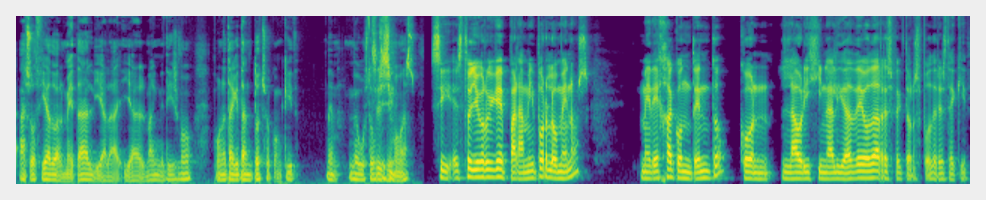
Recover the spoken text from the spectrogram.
asociado al metal y, a la- y al magnetismo por un ataque tan tocho con Kid. Me, me gustó Sí, sí. muchísimo más. Sí, esto yo creo que para mí por lo menos me deja contento con la originalidad de Oda respecto a los poderes de Kid.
